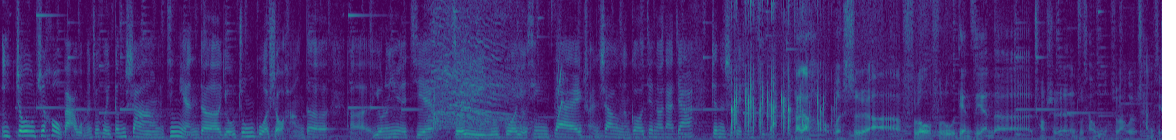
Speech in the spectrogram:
一周之后吧，我们就会登上今年的由中国首航的呃游轮音乐节。所以如果有幸在船上能够见到大家，真的是非常期待。大家好，我是啊 Flow 福禄电子烟的创始人朱小武，是吧？我有产品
